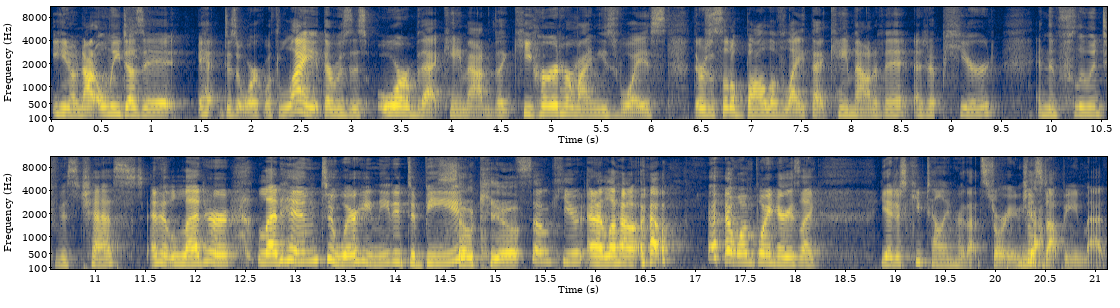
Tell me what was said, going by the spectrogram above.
you know, not only does it, it does it work with light, there was this orb that came out. Like he heard Hermione's voice. There was this little ball of light that came out of it. It appeared and then flew into his chest, and it led her, led him to where he needed to be. so cute. so cute. And I love how, how at one point Harry's like, yeah, just keep telling her that story and she'll Yeah. stop being mad.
